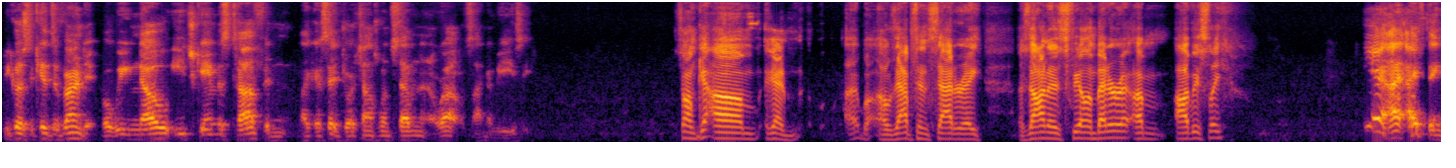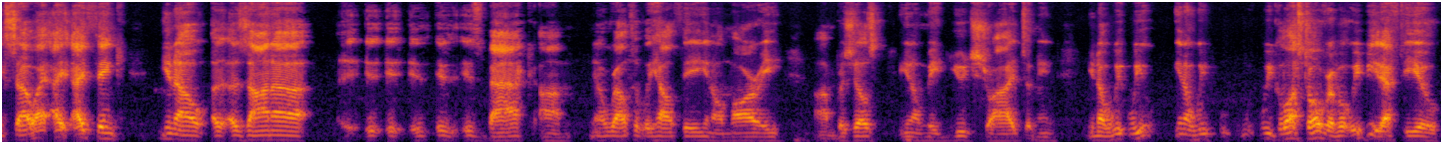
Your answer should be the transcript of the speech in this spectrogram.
because the kids have earned it. But we know each game is tough, and like I said, Georgetown's won seven in a row. It's not going to be easy. So I'm um again, I, I was absent Saturday. Azana is feeling better, um, obviously. Yeah, I, I think so. I, I, I, think you know Azana is, is, is back. Um, you know, relatively healthy. You know, Mari, um, Brazil's you know made huge strides. I mean, you know, we we you know we we glossed over, but we beat FDU.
